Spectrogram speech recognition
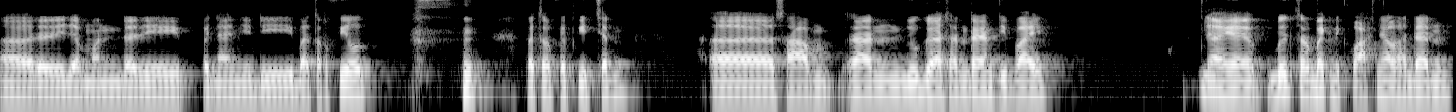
eh, dari zaman dari penyanyi di Butterfield Butterfield Kitchen. Sam- dan juga Sandra Antify ya ya terbaik di kelasnya lah. Dan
